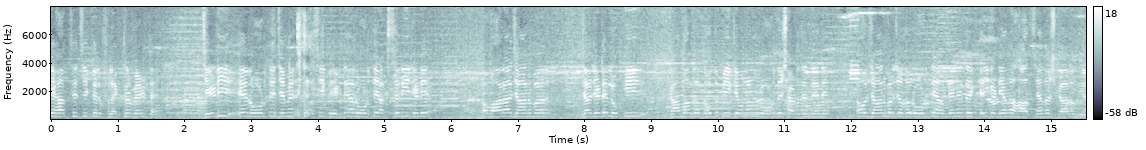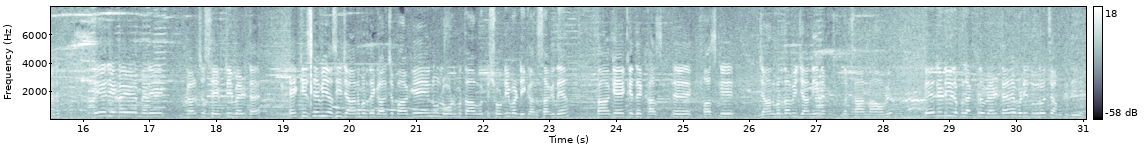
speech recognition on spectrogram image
ਮੇਰੇ ਹੱਥ 'ਚ ਇੱਕ ਰਿਫਲੈਕਟਰ ਬੈਲਟ ਹੈ, ਜਿਹੜੀ ਇਹ ਰੋਡ ਤੇ ਜਿਵੇਂ ਅਸੀਂ ਵੇਖਦੇ ਹਾਂ, ਰੋਡ ਤੇ ਅਕਸਰ ਹੀ ਜਿਹੜੇ ਅਵਾਰਾ ਜਾਨਵਰ ਜਾਂ ਜਿਹੜੇ ਲੋਕੀ ਗਾਵਾਂ ਦਾ ਦੁੱਧ ਪੀ ਕੇ ਉਹਨਾਂ ਨੂੰ ਰੋਡ ਤੇ ਛੱਡ ਦਿੰਦੇ ਨੇ, ਤਾਂ ਉਹ ਜਾਨਵਰ ਜਦੋਂ ਰੋਡ ਤੇ ਆਉਂਦੇ ਨੇ ਤੇ ਕਈ ਗੱਡੀਆਂ ਦਾ ਹਾਦਸਿਆਂ ਦਾ ਸ਼ਿਕਾਰ ਹੁੰਦੀਆਂ ਨੇ। ਇਹ ਜਿਹੜੇ ਮੇਰੇ ਗਲ 'ਚ ਸੇਫਟੀ ਬੈਲਟ ਹੈ, ਇਹ ਕਿਸੇ ਵੀ ਅਸੀਂ ਜਾਨਵਰ ਦੇ ਗਲ 'ਚ ਪਾ ਕੇ ਇਹਨੂੰ ਲੋਡ ਮੁਤਾਬਕ ਛੋਟੀ ਵੱਡੀ ਕਰ ਸਕਦੇ ਹਾਂ, ਤਾਂ ਕਿ ਕਿਤੇ ਖਸ ਫਸ ਕੇ ਜਾਨਵਰ ਦਾ ਵੀ ਜਾਨੀ ਨੁਕਸਾਨ ਨਾ ਹੋਵੇ। ਇਹ ਜਿਹੜੀ ਰਿਫਲੈਕਟਰ ਬੈਲਟ ਹੈ, ਇਹ ਬੜੀ ਦੂਰੋਂ ਚਮਕਦੀ ਹੈ।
